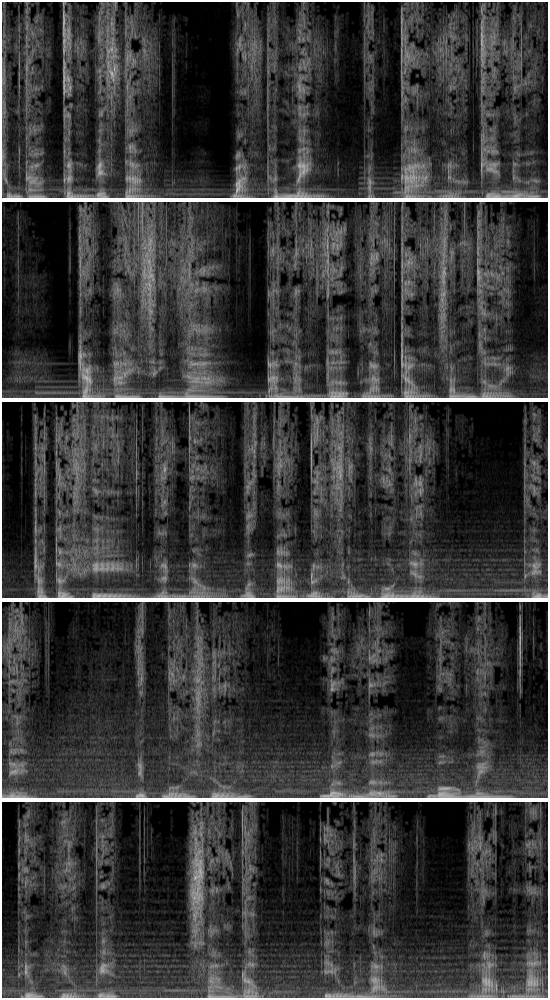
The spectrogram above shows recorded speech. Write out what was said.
chúng ta cần biết rằng bản thân mình và cả nửa kia nữa chẳng ai sinh ra đã làm vợ làm chồng sẵn rồi cho tới khi lần đầu bước vào đời sống hôn nhân. Thế nên, những bối rối, bỡ ngỡ, vô minh, thiếu hiểu biết, sao động, yếu lòng, ngạo mạn,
